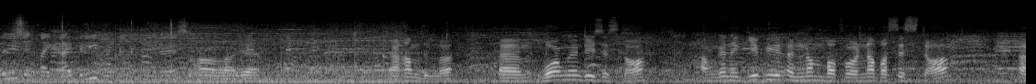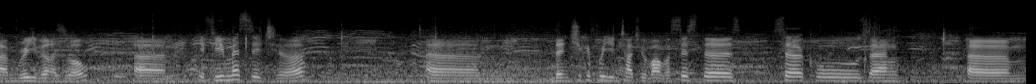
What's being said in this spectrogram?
religion like I believe in. You know. SubhanAllah, yeah. Alhamdulillah. Um, what I'm going to do, sister, I'm going to give you a number for another sister, um, Reva as well. Um, if you message her, um, then she can put you in touch with other sisters, circles, and um,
